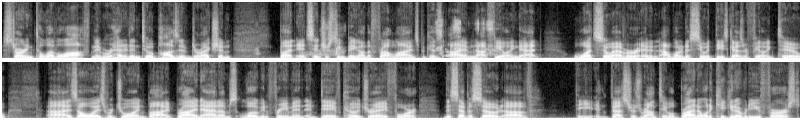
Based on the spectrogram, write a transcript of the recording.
starting to level off. Maybe we're headed into a positive direction, but it's interesting being on the front lines because I am not feeling that whatsoever and I wanted to see what these guys are feeling too. Uh, as always, we're joined by Brian Adams, Logan Freeman, and Dave Codre for this episode of the Investors Roundtable. Brian, I want to kick it over to you first.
